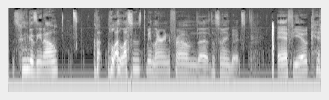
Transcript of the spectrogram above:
because you know, lessons to be learned from the the swimming boots. If you can,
